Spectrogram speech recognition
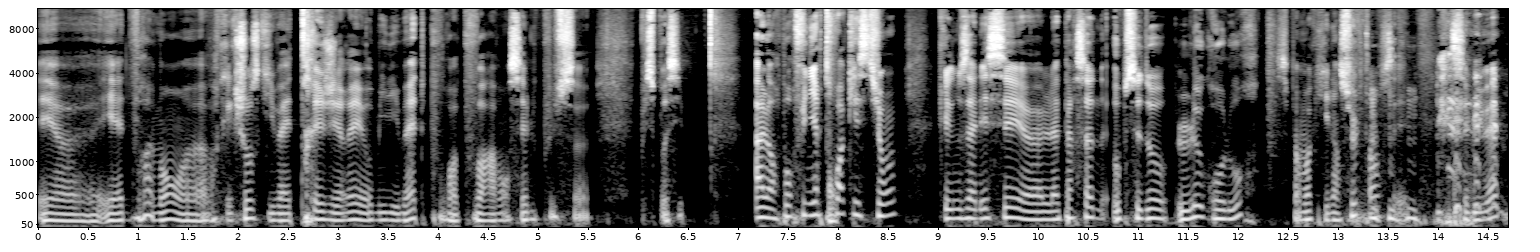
et, euh, et être vraiment euh, avoir quelque chose qui va être très géré au millimètre pour pouvoir avancer le plus euh, plus possible. Alors pour finir, trois questions que nous a laissé euh, la personne au pseudo le gros lourd. C'est pas moi qui l'insulte, hein, c'est lui-même.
